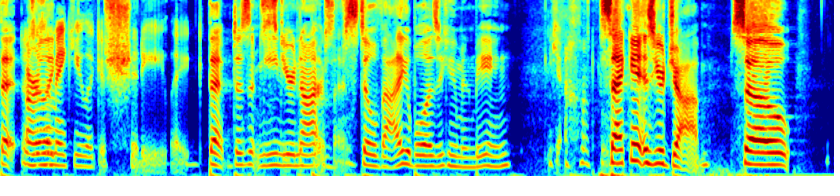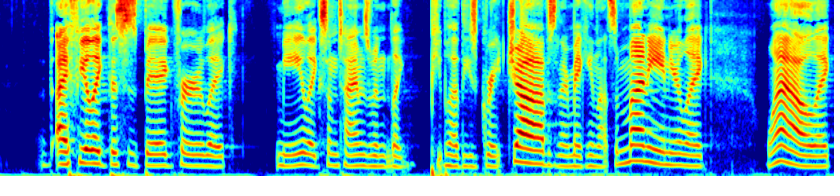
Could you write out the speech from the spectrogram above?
that It or doesn't like make you like a shitty like that doesn't mean you're not person. still valuable as a human being. yeah. Second is your job. So I feel like this is big for like me. Like sometimes when like people have these great jobs and they're making lots of money, and you're like, wow, like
